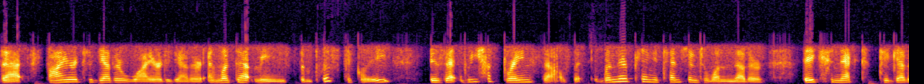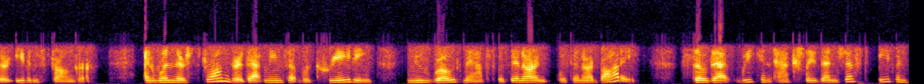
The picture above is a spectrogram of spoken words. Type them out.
that fire together, wire together, and what that means simplistically is that we have brain cells that when they're paying attention to one another, they connect together even stronger. And when they're stronger, that means that we're creating new roadmaps within our within our body, so that we can actually then just even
